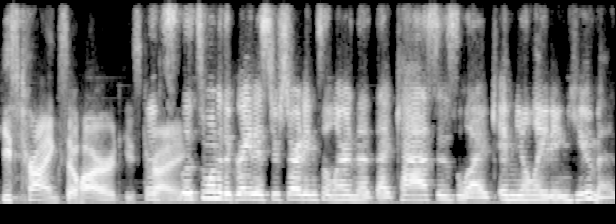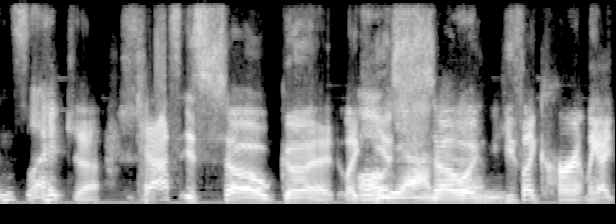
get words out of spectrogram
He's trying so hard. He's trying. that's one of the greatest. You're starting to learn that that Cass is like emulating humans. Like Yeah, Cass is so good. Like Oh, he is yeah, so. man. He's like currently, I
